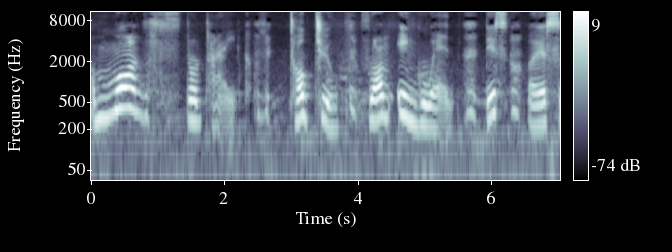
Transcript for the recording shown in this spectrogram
a monster tank. 2 from England. This is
